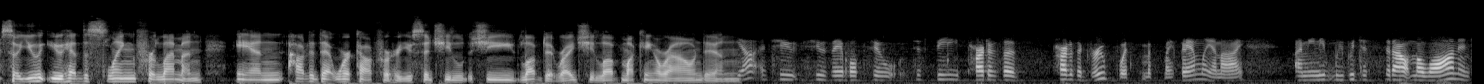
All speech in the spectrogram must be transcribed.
So you you had the sling for Lemon, and how did that work out for her? You said she she loved it, right? She loved mucking around and Yeah, and she she was able to just be part of the part of the group with with my family and I. I mean, we would just sit out on the lawn, and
